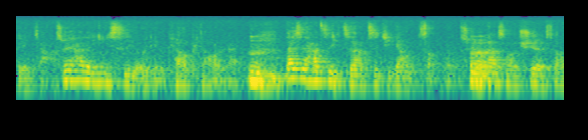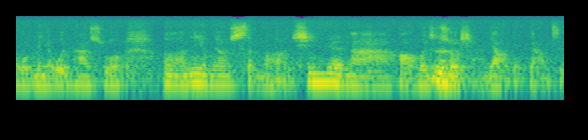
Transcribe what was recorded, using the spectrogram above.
啡这样，所以他的意识有一点飘飘然，嗯，但是他自己知道自己要走了，所以嗯。那时候去的时候，我们也问他说，呃，你有没有什么心愿啊，好，或者是说嗯想要的这样子，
